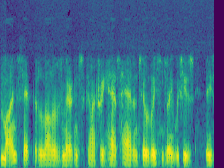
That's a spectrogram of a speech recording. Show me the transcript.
mindset that a lot of American psychiatry has had until recently, which is these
